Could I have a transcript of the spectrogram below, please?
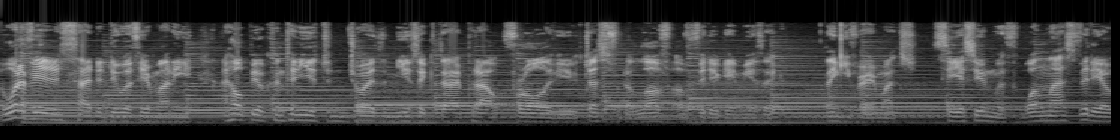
And whatever you decide to do with your money, I hope you'll continue to enjoy the music that I put out for all of you, just for the love of video game music. Thank you very much. See you soon with one last video.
